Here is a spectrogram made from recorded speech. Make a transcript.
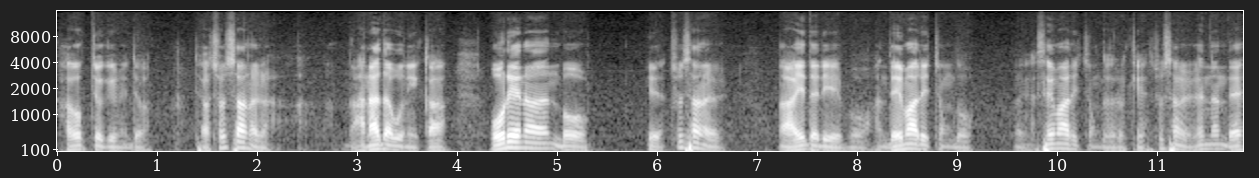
가급적이면 이제 제가 출산을 안 하다 보니까 올해는 뭐 예, 출산을 아이들이 뭐 한 네 마리 정도, 세 마리 정도 이렇게 출산을 했는데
